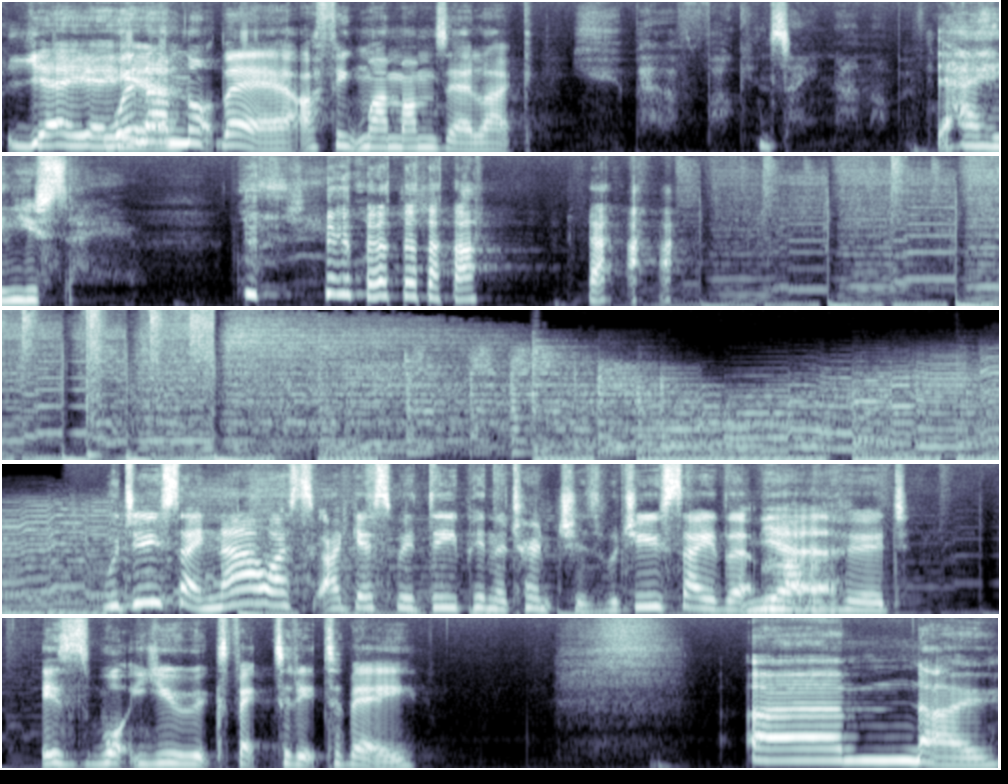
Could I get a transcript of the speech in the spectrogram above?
Yeah, yeah, When yeah. I'm not there, I think my mum's there like, you better fucking say Nana before. Hey, you say. Would you say now? I guess we're deep in the trenches. Would you say that Yeah. motherhood is what you expected it to be? Um, no,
